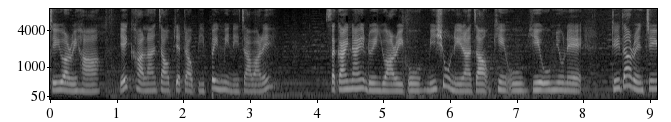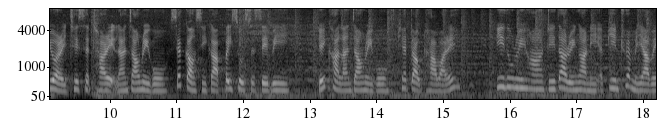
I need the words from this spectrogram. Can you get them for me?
ကျေးရွာတွေဟာ ရိတ်ခါလန်းကြောင်းပြတ်တောက်ပြီးပိတ်မိနေကြပါတယ်။စကိုင်းတိုင်းအတွင်းရွာတွေကိုမီးရှို့နေတာကြောင့်ခင်ဦးရေဦးမျိုးနဲ့ဒေသတွင်ကြေးရွာတွေချိတ်ဆက်ထားတဲ့လမ်းကြောင်းတွေကိုစစ်ကောင်စီကပိတ်ဆို့စစ်ဆေးပြီးရိတ်ခါလမ်းကြောင်းတွေကိုဖျက်တောက်ထားပါတယ်။ပြည်သူတွေဟာဒေသတွေကနေအပြင်ထွက်မရဘဲ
